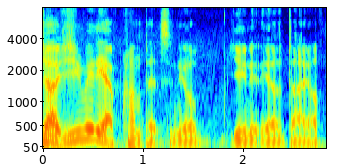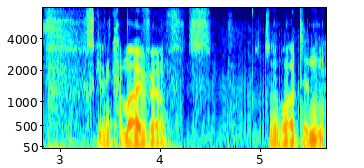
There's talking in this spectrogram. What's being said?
Joe, did you really have crumpets in your unit the other day? I was going to come over. I don't know why I didn't.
